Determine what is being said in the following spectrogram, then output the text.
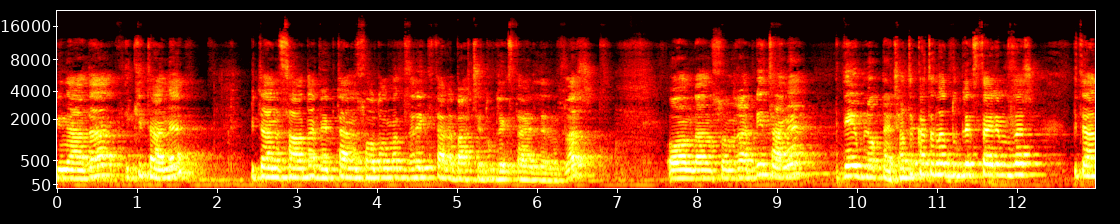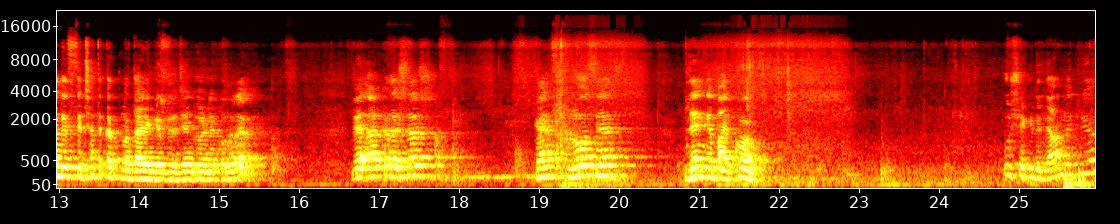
binada iki tane, bir tane sağda ve bir tane solda olmak üzere iki tane bahçe dubleks dairelerimiz var. Ondan sonra bir tane D blokta çatı katında dubleks dairemiz var. Bir tane de size çatı katına daire gezdireceğim örnek olarak. Ve arkadaşlar ganz große Länge balkon. Bu şekilde devam ediyor.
